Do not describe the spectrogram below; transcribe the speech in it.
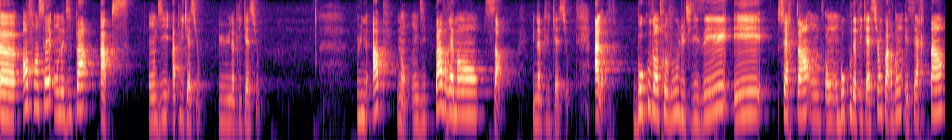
Euh, en français, on ne dit pas apps, on dit application, une application. Une app, non, on ne dit pas vraiment ça, une application. Alors, beaucoup d'entre vous l'utilisent et certains ont, beaucoup d'applications, pardon, et certains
